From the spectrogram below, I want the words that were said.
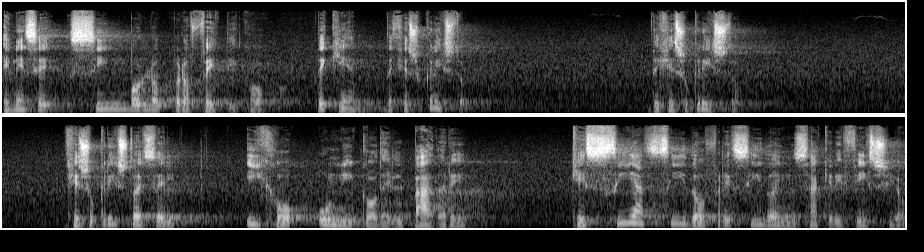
en ese símbolo profético. ¿De quién? De Jesucristo. De Jesucristo. Jesucristo es el Hijo único del Padre que sí ha sido ofrecido en sacrificio.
